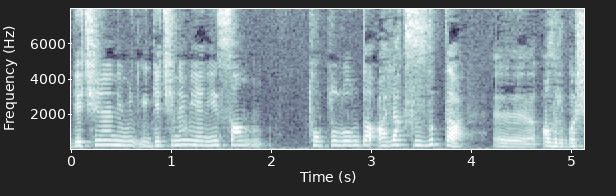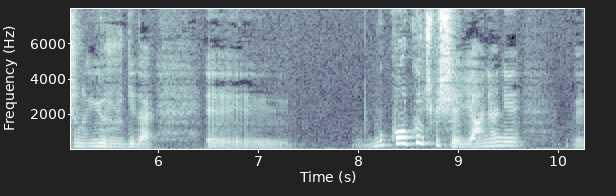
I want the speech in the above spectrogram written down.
Geçinen, geçinemeyen insan topluluğunda ahlaksızlık da e, alır başını yürür gider. E, bu korkunç bir şey yani hani e,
